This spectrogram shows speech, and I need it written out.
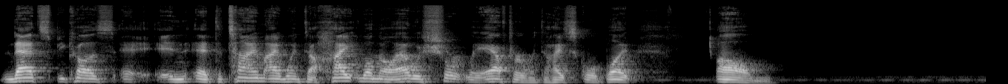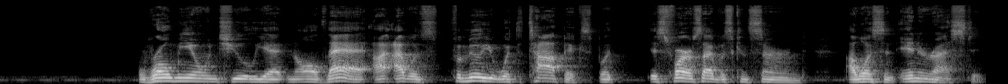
That's because in, at the time I went to high, well, no, that was shortly after I went to high school, but um, Romeo and Juliet and all that, I, I was familiar with the topics, but as far as I was concerned, I wasn't interested.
